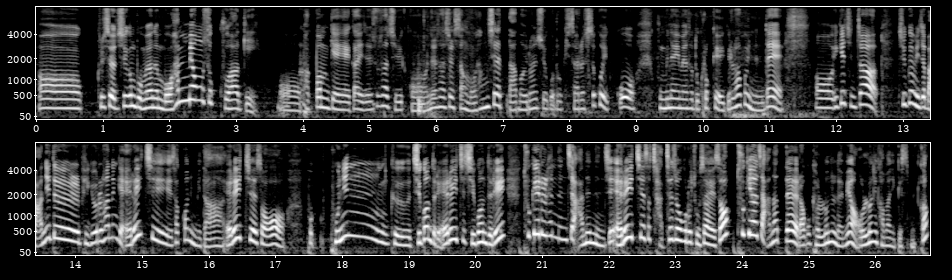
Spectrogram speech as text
어 글쎄요 지금 보면은 뭐 한명숙 구하기 뭐 박범계가 이제 수사 지휘권을 사실상 뭐 상실했다 뭐 이런 식으로 기사를 쓰고 있고 국민의힘에서도 그렇게 얘기를 하고 있는데 어 이게 진짜 지금 이제 많이들 비교를 하는 게 LH 사건입니다. LH에서 본인 그 직원들이 LH 직원들이 투기를 했는지 안 했는지 LH에서 자체적으로 조사해서 투기하지 않았대라고 결론을 내면 언론이 가만히 있겠습니까?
